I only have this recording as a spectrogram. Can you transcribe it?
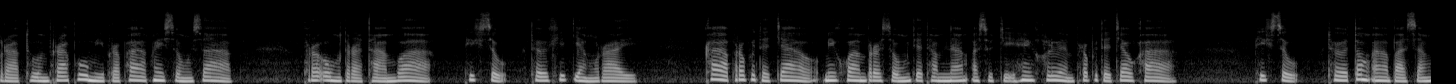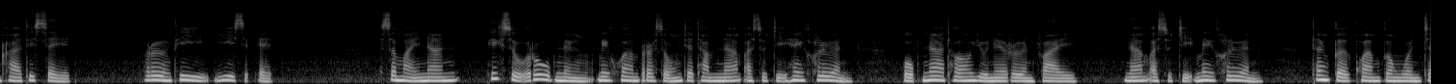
กราบทูลพระผู้มีพระภาคให้ทรงทราบพพระองค์ตรัสถามว่า ภิกษุ เธอคิดอย่างไร ข้าพระพุทธเจ้ามีความประสงค์จะทำน้ำอสุจิให้เคลื่อนพระพุทธเจ้าข้าภิกษุ เธอต้องอาบัตสังฆาทิเศษเรื่องที่ 21 สมัยนั้น ภิกษุรูปหนึ่งมีความประสงค์จะทำน้ำอสุจิให้เคลื่อน อบหน้าท้องอยู่ในเรือนไฟ น้ำอสุจิไม่เคลื่อน ท่านเกิดความกังวลใจ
